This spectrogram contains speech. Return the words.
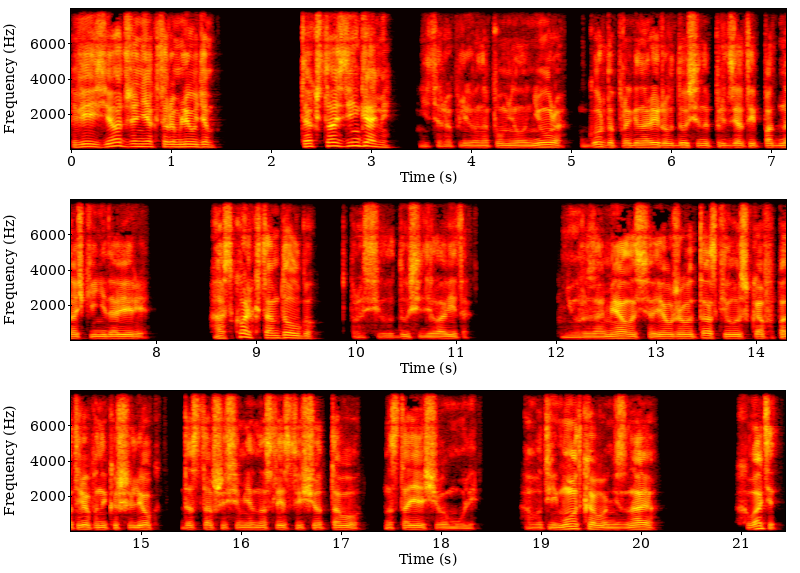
Везет же некоторым людям. Так что с деньгами? Неторопливо напомнила Нюра, гордо проигнорировав Дусины предвзятые подначки и недоверие. «А сколько там долгу?» – спросила Дуся деловито. Нюра замялась, а я уже вытаскивал из шкафа потрепанный кошелек, доставшийся мне в наследство еще от того, настоящего мули. А вот ему от кого, не знаю. «Хватит?»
